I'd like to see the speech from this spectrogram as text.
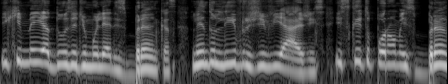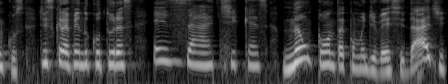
e que meia dúzia de mulheres brancas lendo livros de viagens escrito por homens brancos descrevendo culturas exáticas não conta como diversidade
